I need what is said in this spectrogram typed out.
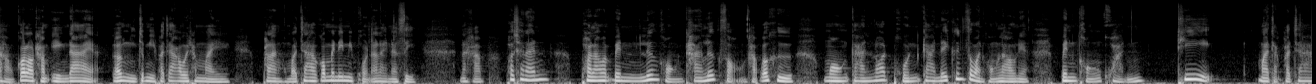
อ้าวก็เราทำเองได้ แล้วอย่างนี้จะมีพระเจ้าไว้ทำไม พลังของพระเจ้าก็ไม่ได้มีผลอะไรนะสินะครับ เพราะฉะนั้นพอเรามันเป็นเรื่องของทางเลือก2ครับ ก็คือมองการรอดพ้นการได้ขึ้นสวรรค์ของเราเนี่ย เป็นของขวัญที่มาจากพระเจ้า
